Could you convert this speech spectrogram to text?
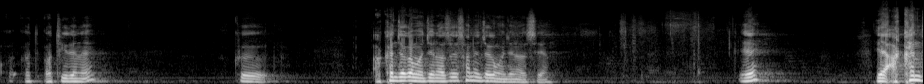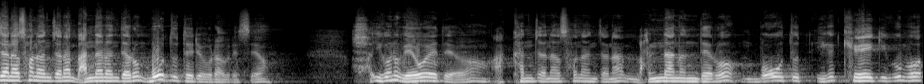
어, 어떻게 되나요? 그 악한 자가 먼저 나왔어요? 선한 자가 먼저 나왔어요? 예? 예, 악한 자나 선한 자나 만나는 대로 모두 데려오라 그랬어요. 이거는 외워야 돼요. 악한 자나 선한 자나 만나는 대로 모두 이게 계획이고 뭐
